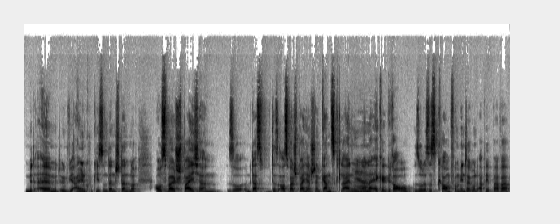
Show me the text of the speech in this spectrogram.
mit, äh, mit irgendwie allen Cookies und dann stand noch Auswahl speichern. So, und das, das Auswahl speichern stand ganz klein und Ja. in einer Ecke grau, so dass es kaum vom Hintergrund abhebbar war.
